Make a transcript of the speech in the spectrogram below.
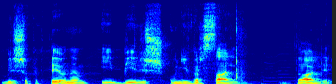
більш ефективним і більш універсальним. Далі.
